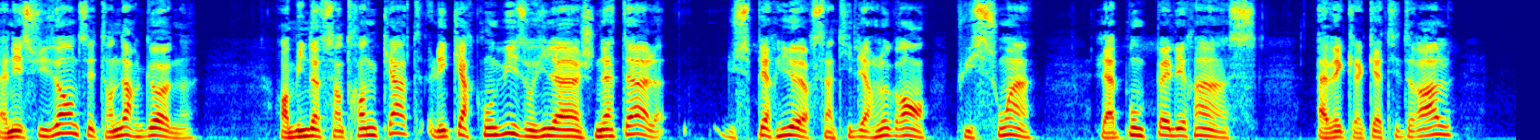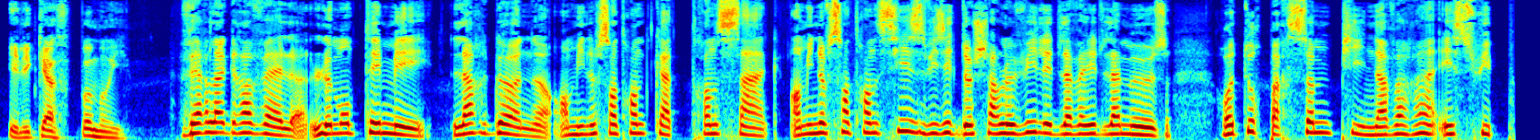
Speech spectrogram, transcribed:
L'année suivante, c'est en Argonne. En 1934, les cars conduisent au village natal du supérieur Saint-Hilaire-le-Grand, puis Soins, la Pompelle et Reims, avec la cathédrale et les caves Pommery. Vers la Gravelle, le Mont-Aimé, l'Argonne en 1934-35, en 1936 visite de Charleville et de la vallée de la Meuse, retour par Sompy, Navarin et Suip.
